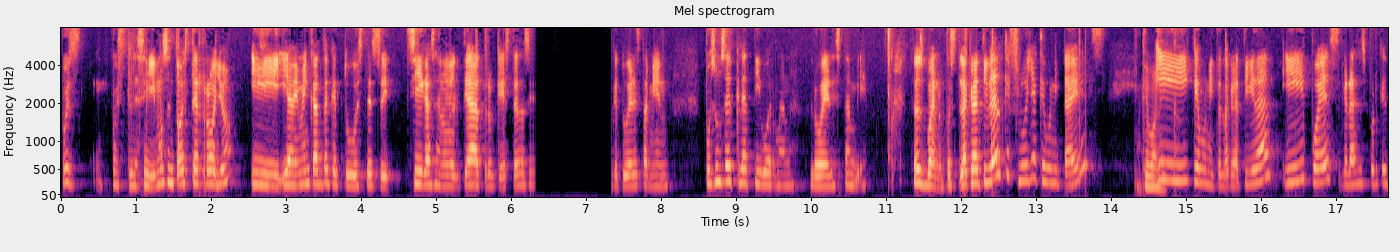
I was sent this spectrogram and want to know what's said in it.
pues, pues le seguimos en todo este rollo. Y, y a mí me encanta que tú estés, sigas en lo del teatro, que estés así, que tú eres también, pues un ser creativo, hermana, lo eres también. Entonces, bueno, pues la creatividad que fluya, qué bonita es. Qué bonito. Y qué bonita es la creatividad. Y pues gracias porque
